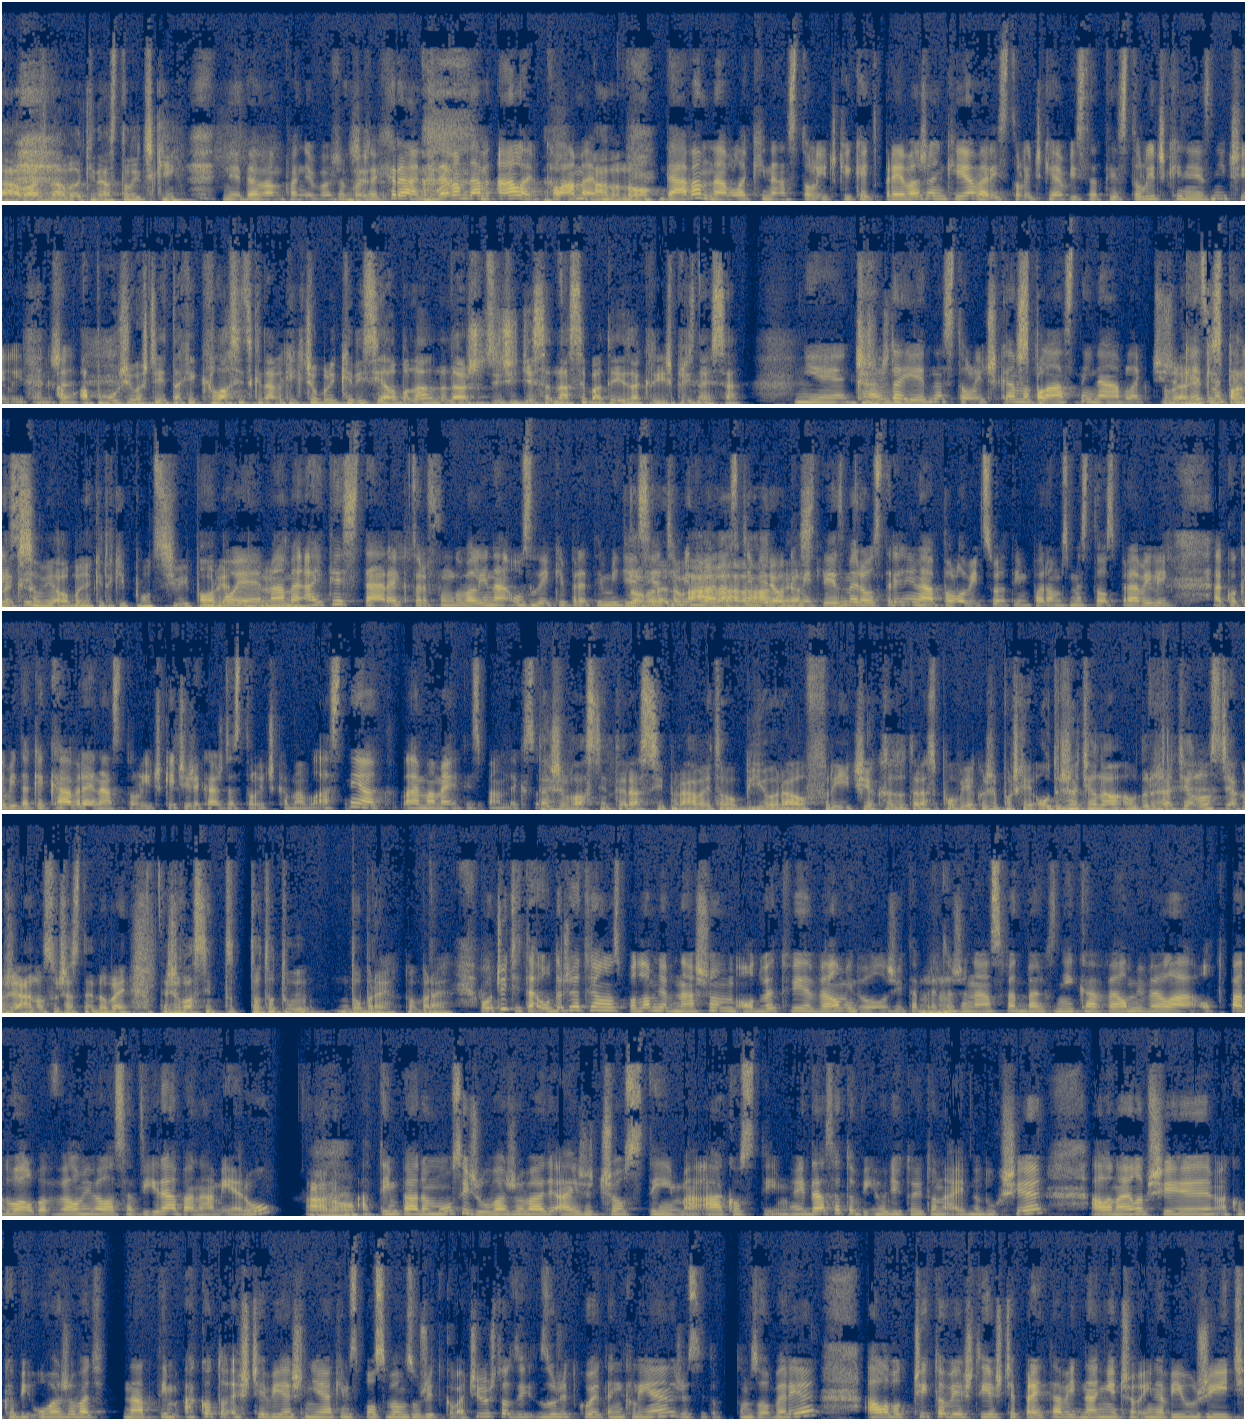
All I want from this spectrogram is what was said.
Dávaš návleky na stoličky? Nedávam, pane Bože, Bože, chráň. Dávam na, ale klamem. Áno, no. Dávam návleky na stoličky, keď prevážam kiavary stoličky, aby sa tie stoličky nezničili. Takže... A, a používaš tie také klasické návyky, čo boli kedysi, alebo na, dáš, že 10 na seba, ty zakrieš, priznaj sa. Nie, každá Čiže... jedna stolička má Spa... vlastný návlek. Čiže Dobre, keď spanexový, kedysi... alebo nejaký taký poctivý poriadny. Oboje. Máme aj tie staré, ktoré fungovali na uzlíky pred tými 10-12 no, rokmi. Tie sme roztrhli na polovicu a tým pádom sme z toho spravili ako keby také kavre na stoličky, čiže každá stolička má vlastný a aj máme aj tie spandexové. Takže vlastne teraz si práve to BioRAW free, či ako sa to teraz povie, akože počkaj, udržateľná udržateľnosť, akože áno, v súčasnej dobe. Takže vlastne to, toto tu, dobre, dobre. Určite tá udržateľnosť podľa mňa v našom odvetvi je veľmi dôležitá, uh-huh. pretože na svadbách vzniká veľmi veľa odpadu alebo veľmi veľa sa vyrába na mieru Áno. A tým pádom musíš uvažovať aj, že čo s tým a ako s tým. Hej, dá sa to vyhodiť, to je to najjednoduchšie, ale najlepšie je ako keby uvažovať nad tým, ako to ešte vieš nejakým spôsobom zužitkovať. Či už to zužitkuje ten klient, že si to potom zoberie, alebo či to vieš ty ešte pretaviť na niečo iné, využiť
